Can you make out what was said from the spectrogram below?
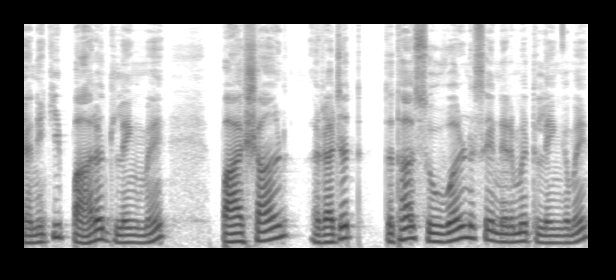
यानी कि पारद लिंग में पाषाण, रजत तथा सुवर्ण से निर्मित लिंग में,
